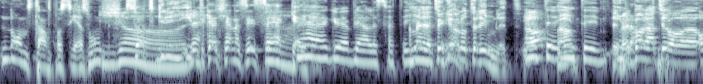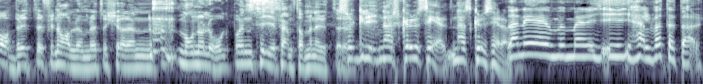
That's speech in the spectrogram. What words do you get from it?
någonstans på se så, Gör så att Gry det. inte kan känna sig säker. Nej, gud, jag blir alldeles svettig. Ja, men det tycker jag låter rimligt. Inte- Ja. inte- det är väl bara att jag avbryter finalnumret och kör en monolog på en 10-15 minuter. Så Gry, när ska du se När ska du se den? Den är med, i helvetet där.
